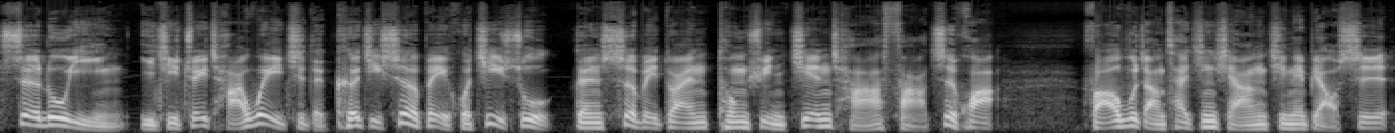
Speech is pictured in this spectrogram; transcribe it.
摄录影以及追查位置的科技设备或技术，跟设备端通讯监察法制化。法务部长蔡清祥今天表示，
